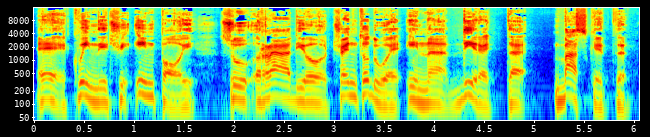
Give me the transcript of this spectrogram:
e 15 in poi su Radio 102 in diretta basket.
